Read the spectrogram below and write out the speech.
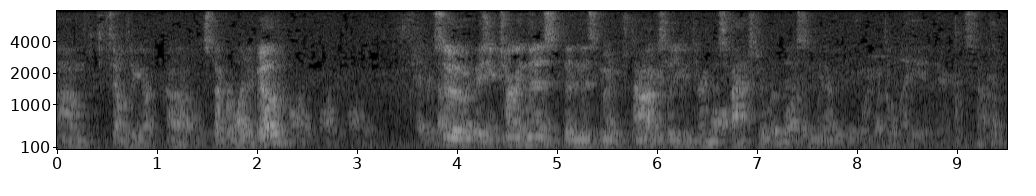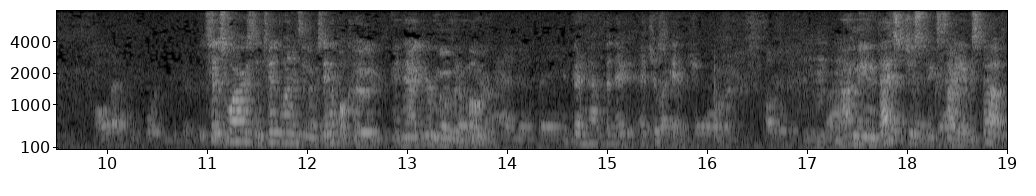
um, to tell the uh, stepper where to go. So as you turn this, then this moves. Now obviously you can turn this faster than this, and you have like a delay in there and stuff. All that's important because. Six wires and 10 lines of example code, and now you're moving a motor. Admin thing. You've got half an etch a sketch. I mean, that's just exciting stuff.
